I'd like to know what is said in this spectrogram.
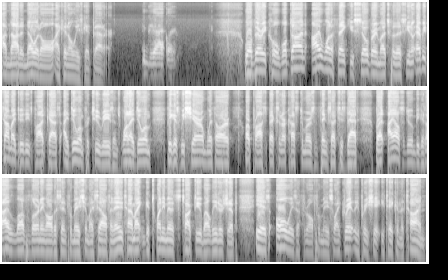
I'm not a know-it-all. I can always get better. Exactly. Well, very cool. Well, Don, I want to thank you so very much for this. You know, every time I do these podcasts, I do them for two reasons. One, I do them because we share them with our, our prospects and our customers and things such as that. But I also do them because I love learning all this information myself. And anytime I can get 20 minutes to talk to you about leadership is always a thrill for me. So I greatly appreciate you taking the time.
